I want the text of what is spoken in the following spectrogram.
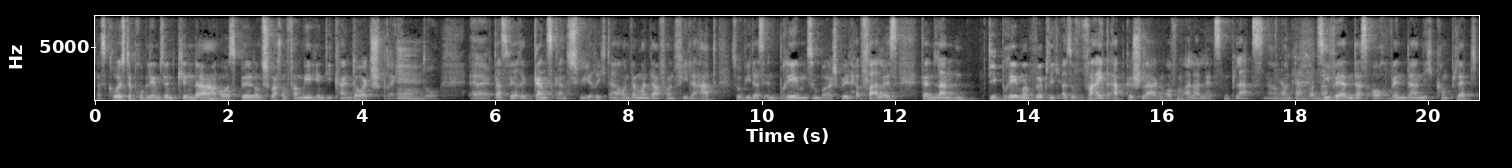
das größte Problem sind Kinder aus bildungsschwachen Familien, die kein Deutsch sprechen. So. Äh, Das wäre ganz, ganz schwierig da. Und wenn man davon viele hat, so wie das in Bremen zum Beispiel der Fall ist, dann landen die Bremer wirklich also weit abgeschlagen auf dem allerletzten Platz. Ne? Ja, Und sie werden das auch, wenn da nicht komplett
